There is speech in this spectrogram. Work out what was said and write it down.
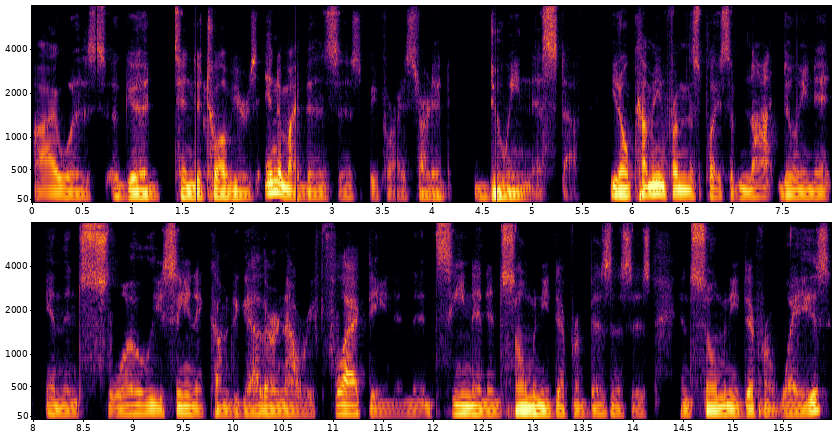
I was a good 10 to 12 years into my business before I started doing this stuff. You know, coming from this place of not doing it and then slowly seeing it come together and now reflecting and then seeing it in so many different businesses in so many different ways.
